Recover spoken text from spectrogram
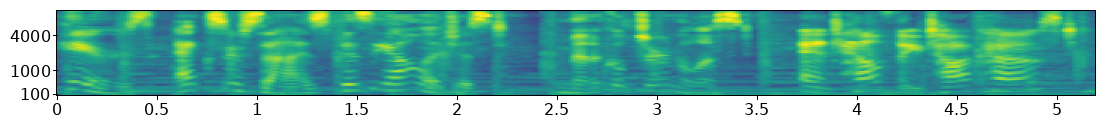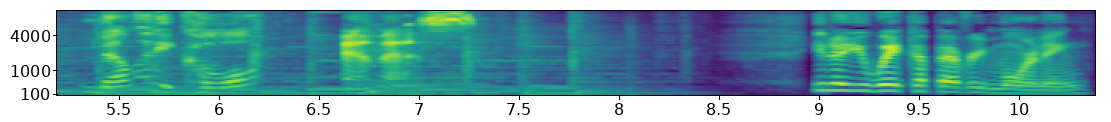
Here's exercise physiologist, medical journalist, And healthy talk host, Melanie Cole. MS. You know, you wake up every morning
